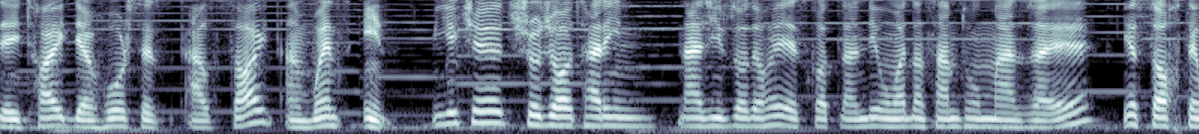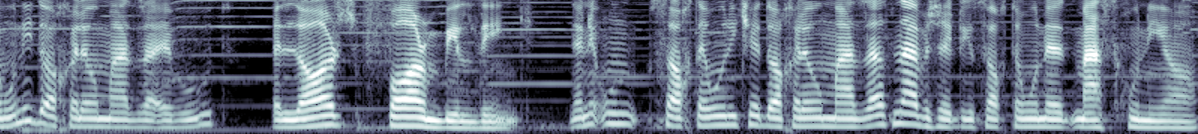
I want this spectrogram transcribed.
They tied their horses outside and went in. میگه که شجاعترین نجیب زاده های اسکاتلندی اومدن سمت اون مزرعه. یه ساختمونی داخل اون مزرعه بود. A large farm building. یعنی اون ساختمونی که داخل اون مزرعه است نه به شکلی ساختمون مسکونی ها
